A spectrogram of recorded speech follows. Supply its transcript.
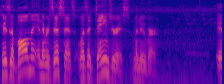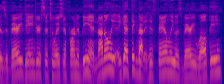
his involvement in the resistance was a dangerous maneuver. It was a very dangerous situation for him to be in. Not only, you got to think about it, his family was very wealthy,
